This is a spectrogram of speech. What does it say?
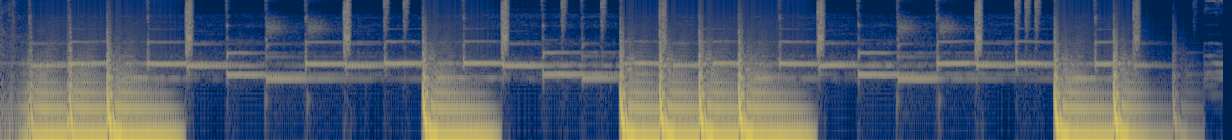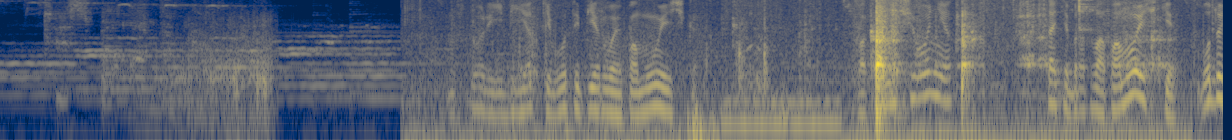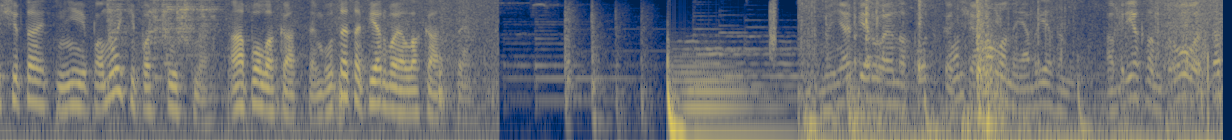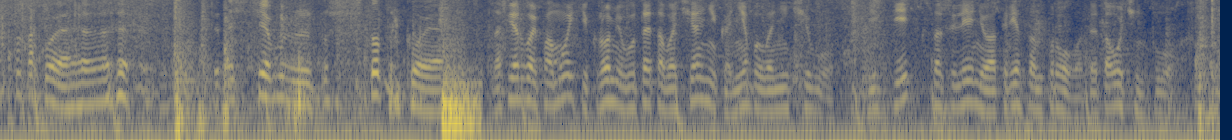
Ребятки, вот и первая помоечка. Пока ничего нет. Кстати, братва, помоечки буду считать не помойки поштучно, а по локациям. Вот это первая локация. У меня первая находка Он чайник. сломанный, обрезанный. Обрезан провод. Да что такое? Это с чем же? Это Что такое? На первой помойке, кроме вот этого чайника, не было ничего. И здесь, к сожалению, отрезан провод. Это очень плохо.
